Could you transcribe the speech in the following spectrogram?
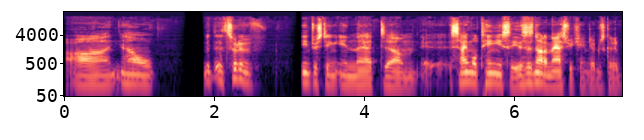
Uh, now, it's sort of interesting in that um, simultaneously, this is not a mastery change. I'm just going to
